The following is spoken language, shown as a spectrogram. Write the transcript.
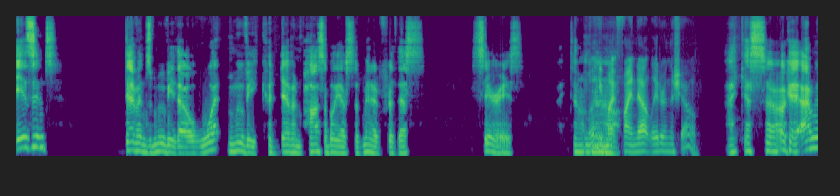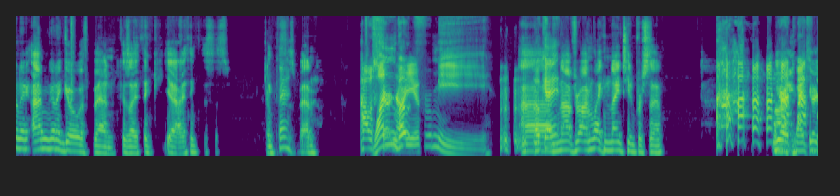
isn't devin's movie though what movie could devin possibly have submitted for this series i don't Well, know you might find out later in the show. i guess so okay i'm gonna i'm gonna go with ben because i think yeah i think this is think Okay. this is ben How One certain vote are you? for me. uh, Okay. not ver- i'm like 19 percent You're at 19,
